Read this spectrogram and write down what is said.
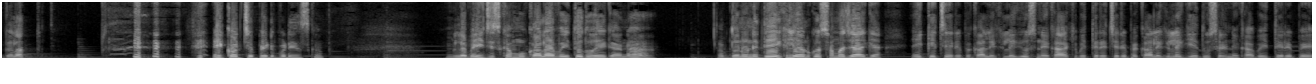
गलत। एक और चपेट पड़ी उसको। मतलब भाई जिसका मुँह काला है वही तो धोएगा ना। अब दोनों ने देख लिया, उनको समझ आ गया। एक के चेहरे पे काली खिलेगी उसने कहा कि भाई तेरे चेहरे पे काली खिलेगी दूसरे ने कहा भाई तेरे पे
